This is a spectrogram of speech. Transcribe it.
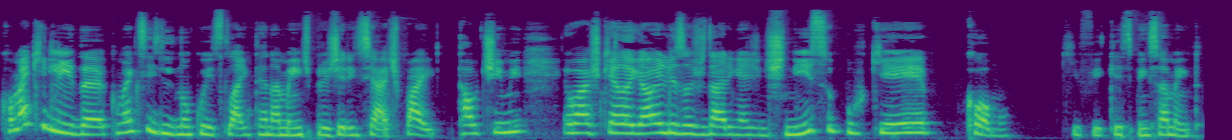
Como é que lida, como é que vocês lidam com isso lá internamente para gerenciar? Tipo, ai, tal time, eu acho que é legal eles ajudarem a gente nisso, porque como? Que fica esse pensamento.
